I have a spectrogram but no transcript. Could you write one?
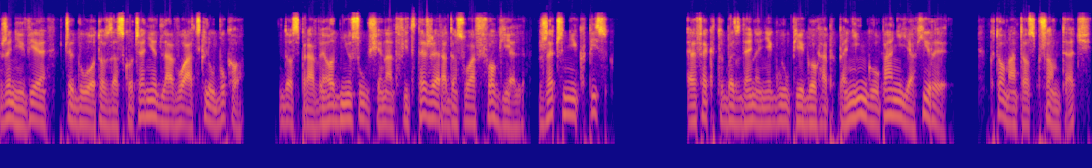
że nie wie, czy było to zaskoczenie dla władz klubu KO. Do sprawy odniósł się na Twitterze Radosław Fogiel, rzecznik PiS. Efekt bezdennie głupiego happeningu pani Jachiry. Kto ma to sprzątać?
